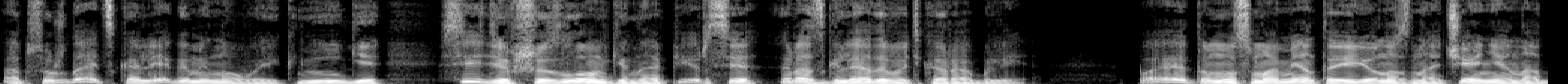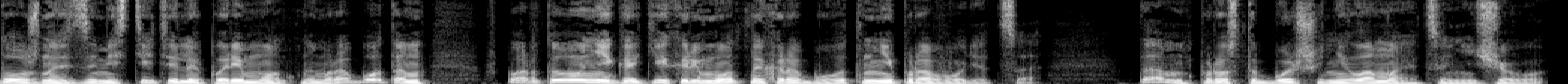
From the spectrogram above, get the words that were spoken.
обсуждать с коллегами новые книги, сидя в шезлонге на пирсе, разглядывать корабли. Поэтому с момента ее назначения на должность заместителя по ремонтным работам в порту никаких ремонтных работ не проводится. Там просто больше не ломается ничего.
